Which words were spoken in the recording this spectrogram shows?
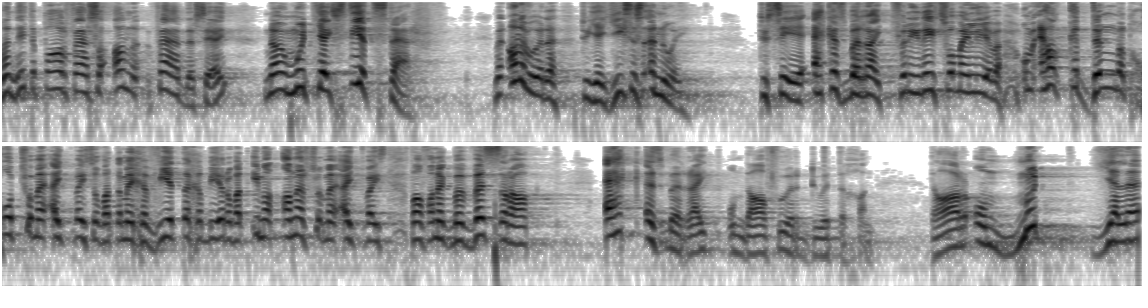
Maar net 'n paar verse aan verder sê hy, nou moet jy steeds sterf. Met ander woorde, toe jy Jesus innooi, toe sê hy ek is bereid vir die res van my lewe om elke ding wat God vir my uitwys of wat in my gewete gebeur of wat iemand anders vir my uitwys waarvan ek bewus raak ek is bereid om daarvoor dood te gaan daarom moet julle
